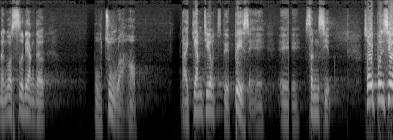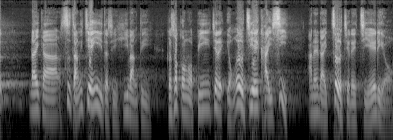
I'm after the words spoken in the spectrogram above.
能够适量的补助了哈，来减少一个百姓诶损失。所以本席来甲市长的建议，就是希望伫高速公路边这个永二街开始，安尼来做一个节流，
